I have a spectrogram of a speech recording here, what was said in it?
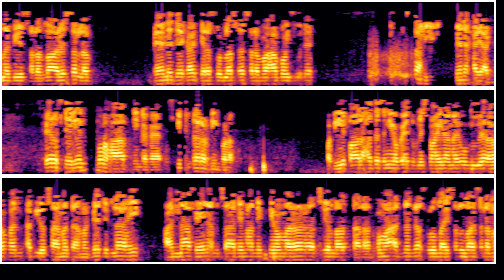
نبی صلی اللہ علیہ وسلم میں نے دیکھا کہ رسول اللہ صلی اللہ علیہ وسلم وہاں موجود ہے میں نے حیا کی پھر اس کے لیے ہاتھ نہیں لگایا اس کی طرف نہیں پڑا ابھی قال حدثني عبيد بن اسماعيل عن ابي اسامه عن عبد الله عن نافع عن سالم عن ابن عمر رضي الله تعالى عنهما ان رسول الله صلى الله عليه وسلم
